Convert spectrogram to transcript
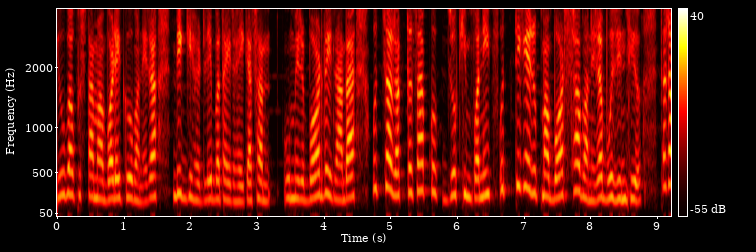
युवा पुस्तामा बढेको भनेर विज्ञहरूले बताइरहेका छन्। उमेर बढ्दै जाँदा उच्च रक्तचापको जोखिम पनि उत्तिकै रूपमा बढ्छ भनेर बुझिन्थ्यो। तर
